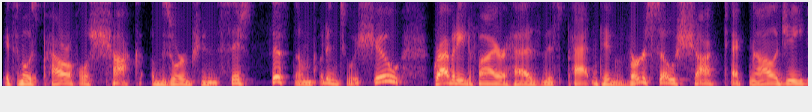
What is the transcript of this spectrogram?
It's the most powerful shock absorption system put into a shoe. Gravity Defyer has this patented Verso Shock technology.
